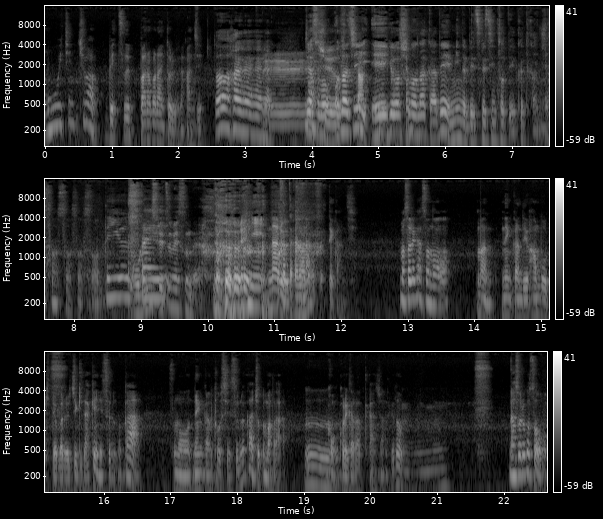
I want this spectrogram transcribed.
もう一日は別バラバラに取るような感じ。ああはいはいはいはい、へじゃあえその同じ営業所の中でみんな別々に取っていくって感じ。だそうそうそうそう。っていうスタイル。説明すんだよ。になるかなって感じ。まあそれがその、まあ、年間でいう繁忙期って呼ばれる時期だけにするのかその年間通してにするのかはちょっとまだうん。ここれからって感じなんだけど、うん。まあそれこそ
